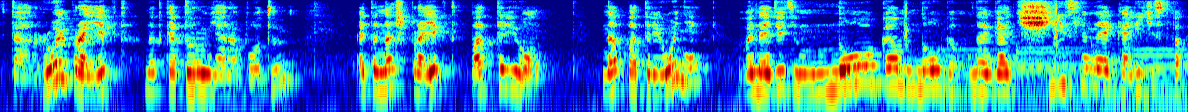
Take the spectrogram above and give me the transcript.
Второй проект, над которым я работаю, это наш проект Patreon. На Патреоне вы найдете много-много, многочисленное количество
